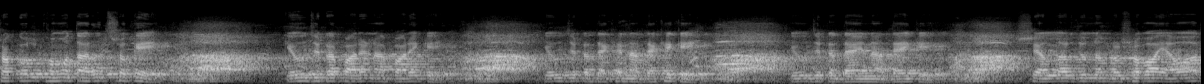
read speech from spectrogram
সকল ক্ষমতার উৎসকে, কেউ যেটা পারে না পারে কে? কেউ যেটা দেখে না দেখে কে? কেউ যেটা দেয় না দেয় কে সে আল্লাহর জন্য আমরা সবাই আওয়াজ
